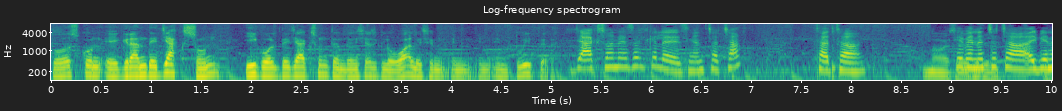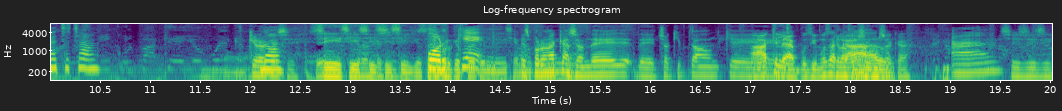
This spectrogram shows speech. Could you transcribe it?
todos con eh, Grande Jackson y Gol de Jackson, tendencias globales en, en- en- en Twitter. Jackson es el que le decían chacha. Chacha. No, ese Que es viene el- chacha, ahí viene chacha. Creo No. que sí. Sí, sí, sí, sí, sí. sí. Yo ¿Por qué? fue tendencia, Es no por una idea. canción de, de Chucky Town que... Ah, que la pusimos que la acá. pusimos Claro. acá. Ah. Sí, sí, sí.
